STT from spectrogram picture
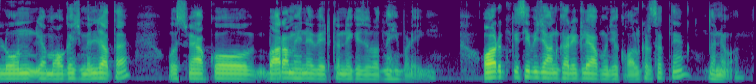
लोन या मॉर्गेज मिल जाता है। उसमें आपको बारह महीने वेट करने की ज़रूरत नहीं पड़ेगी। और किसी भी जानकारी के लिए आप मुझे कॉल कर सकते हैं। धन्यवाद।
